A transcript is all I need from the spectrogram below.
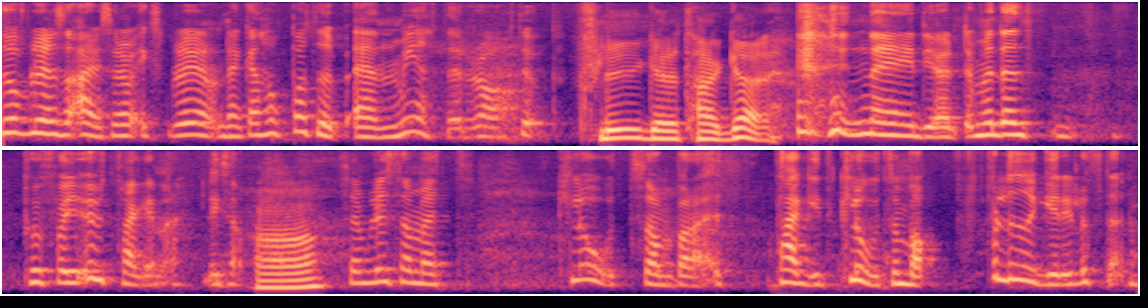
då blir den så arg så den exploderar och den kan hoppa typ en meter rakt upp. Flyger taggar? Nej det gör inte men den puffar ju ut taggarna liksom. Ja. Så den blir som ett klot som bara, ett taggigt klot som bara flyger i luften.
